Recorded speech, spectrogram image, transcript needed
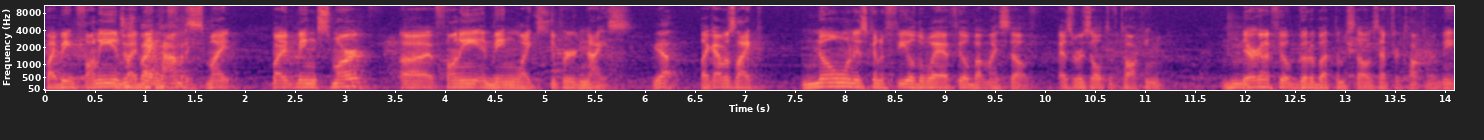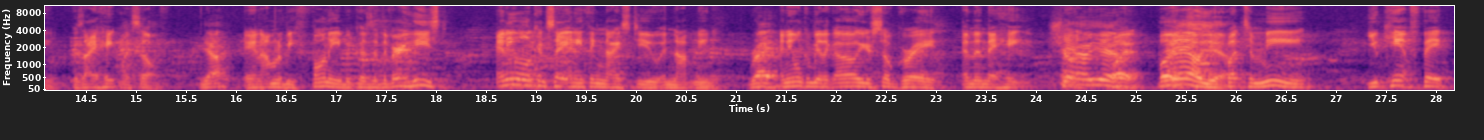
By being funny and Just by, by being comedy. smite, by being smart, uh, funny, and being like super nice. Yeah. Like I was like, no one is gonna feel the way I feel about myself as a result of talking. Mm-hmm. They're gonna feel good about themselves after talking to me because I hate myself Yeah. and I'm gonna be funny because at the very least, anyone can say anything nice to you and not mean it. Right. Anyone can be like, "Oh, you're so great," and then they hate you. Sure. Hell yeah. But but Hell yeah. But to me, you can't fake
